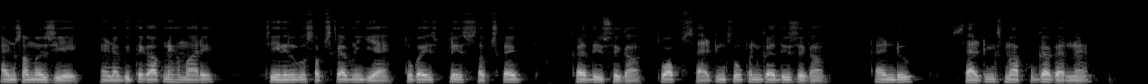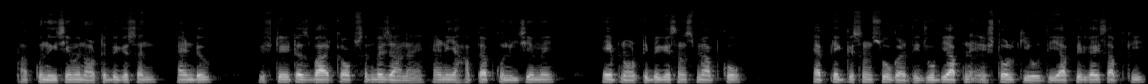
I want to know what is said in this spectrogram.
एंड समझिए। एंड अभी तक आपने हमारे चैनल को सब्सक्राइब नहीं किया है तो गाइस प्लीज़ सब्सक्राइब कर दीजिएगा तो आप सेटिंग्स ओपन कर दीजिएगा एंड सेटिंग्स में आपको क्या करना है? आपको नीचे में नोटिफिकेशन एंड स्टेटस बार के ऑप्शन पे जाना है एंड यहाँ पे आपको नीचे में ऐप नोटिफिकेशंस में आपको एप्लीकेशन शो करती जो भी आपने इंस्टॉल की होती या फिर गाइस आपकी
